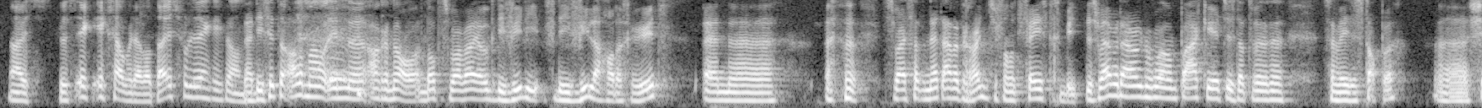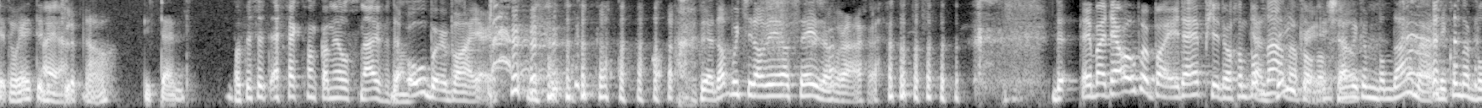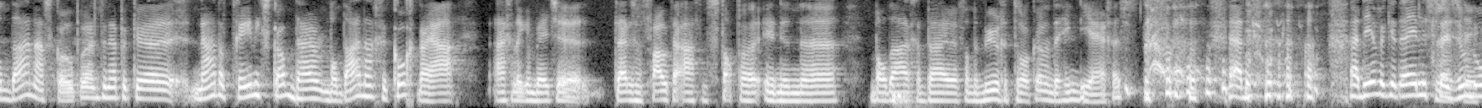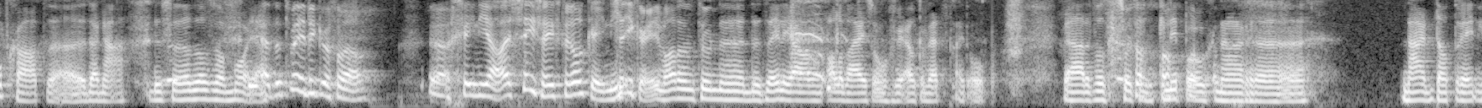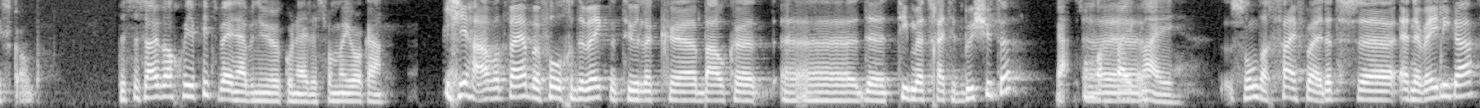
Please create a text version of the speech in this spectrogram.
Nice. Dus ik, ik zou me daar wel thuis voelen, denk ik dan. Nou, die zitten allemaal in uh, Arenal. En dat is waar wij ook die, die villa hadden gehuurd. En uh, dus wij zaten net aan het randje van het feestgebied. Dus we hebben daar ook nog wel een paar keertjes dat we uh, zijn wezen stappen. Uh, shit, hoe heet die ah, club nou? Die tent. Wat is het effect van kaneel snuiven dan? De Oberbayer. ja, dat moet je dan weer als Caesar vragen. De, hey, maar daar Oberbayer, daar heb je nog een bandana ja, van of zo. Daar heb ik een bandana. en ik kon daar bandana's kopen. En toen heb ik uh, na dat trainingskamp daar een bandana gekocht. Nou ja, eigenlijk een beetje tijdens een foute avond stappen in een uh, baldadige bui van de muur getrokken. Want daar hing die ergens. ja, die, ja, die, heb ik het hele seizoen opgehad uh, daarna. Dus uh, dat was wel mooi. Ja, dat weet ik nog wel. Ja, geniaal. En Cesar heeft er ook een, niet? Zeker. We hadden hem toen het hele jaar allebei zo ongeveer elke wedstrijd op. Ja, dat was een soort van knipoog naar, naar dat trainingskamp. Dus dan zou je wel goede fietsbenen hebben nu, Cornelis, van Mallorca. Ja, want wij hebben volgende week natuurlijk, uh, Bouke, uh, de teamwedstrijd in Busschutten. Ja, zondag 5 uh, eh, mei. Zondag 5 mei, dat is uh, NRW-liga.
